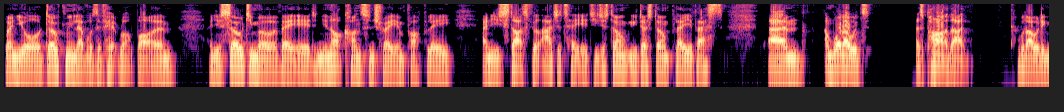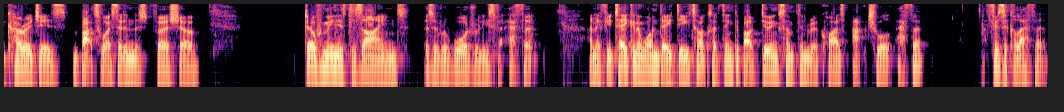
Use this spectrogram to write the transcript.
when your dopamine levels have hit rock bottom, and you're so demotivated and you're not concentrating properly, and you start to feel agitated, you just don't you just don't play your best. Um, and what I would, as part of that, what I would encourage is back to what I said in the first show. Dopamine is designed as a reward release for effort. And if you're taking a one day detox, I'd think about doing something that requires actual effort, physical effort.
